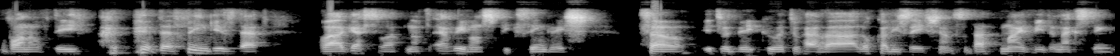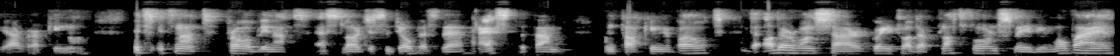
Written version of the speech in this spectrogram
one of the the thing is that well guess what not everyone speaks english so it would be good to have a localization. So that might be the next thing we are working on. It's it's not probably not as large as a job as the rest that i'm i'm talking about. The other ones are going to other platforms maybe mobile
